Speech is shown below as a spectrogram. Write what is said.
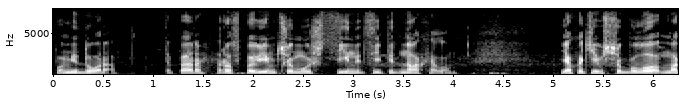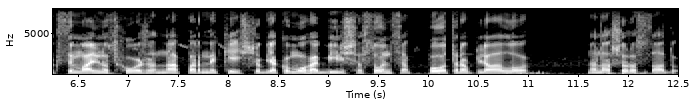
помідора. Тепер розповім, чому ж ціни ці під нахилом. Я хотів, щоб було максимально схоже на парники, щоб якомога більше сонця потрапляло на нашу розсаду.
